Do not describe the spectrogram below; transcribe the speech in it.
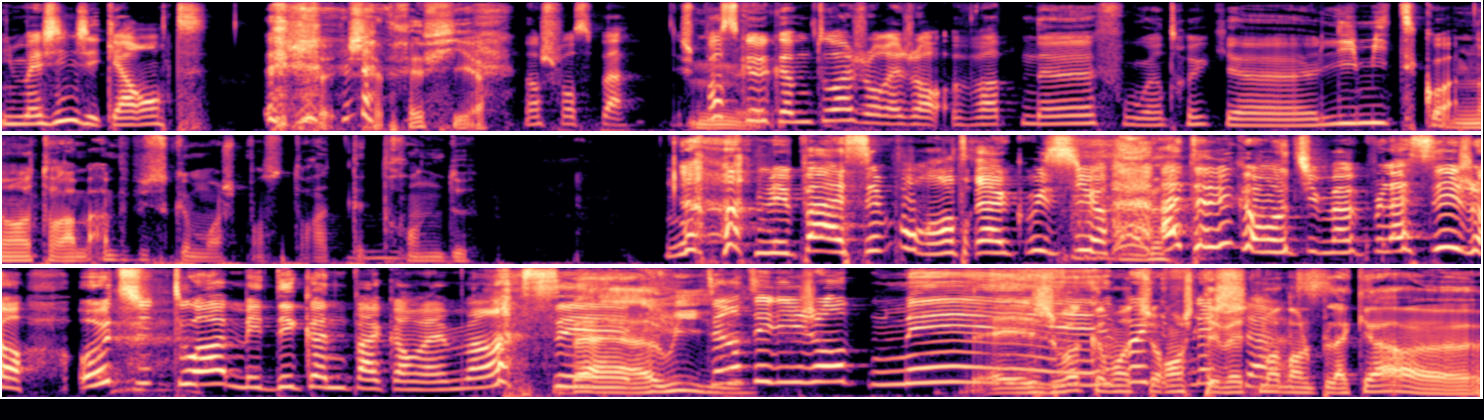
Imagine, j'ai 40. Je serais, je serais très fier. Non, je pense pas. Je pense Mais- que comme toi, j'aurais genre 29 ou un truc euh, limite, quoi. Non, t'auras un peu plus que moi, je pense. T'auras peut-être 32. mais pas assez pour rentrer à coup sûr. Ah, t'as vu comment tu m'as placé, genre au-dessus de toi, mais déconne pas quand même. Hein c'est. Bah oui. T'es intelligente, mais. Et je vois comment tu ranges tes vêtements dans le placard. euh,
